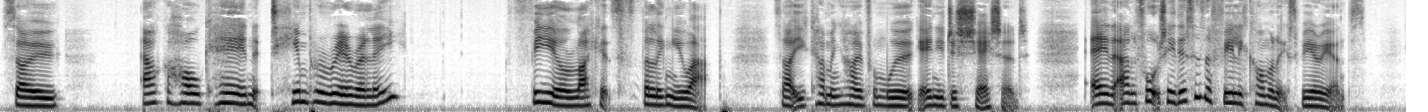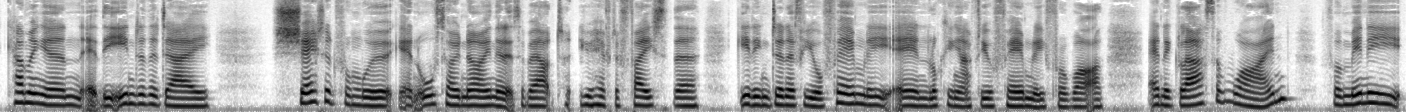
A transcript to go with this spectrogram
So, alcohol can temporarily feel like it's filling you up. It's like you're coming home from work and you're just shattered. And unfortunately, this is a fairly common experience. Coming in at the end of the day, shattered from work, and also knowing that it's about you have to face the getting dinner for your family and looking after your family for a while. And a glass of wine, for many,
